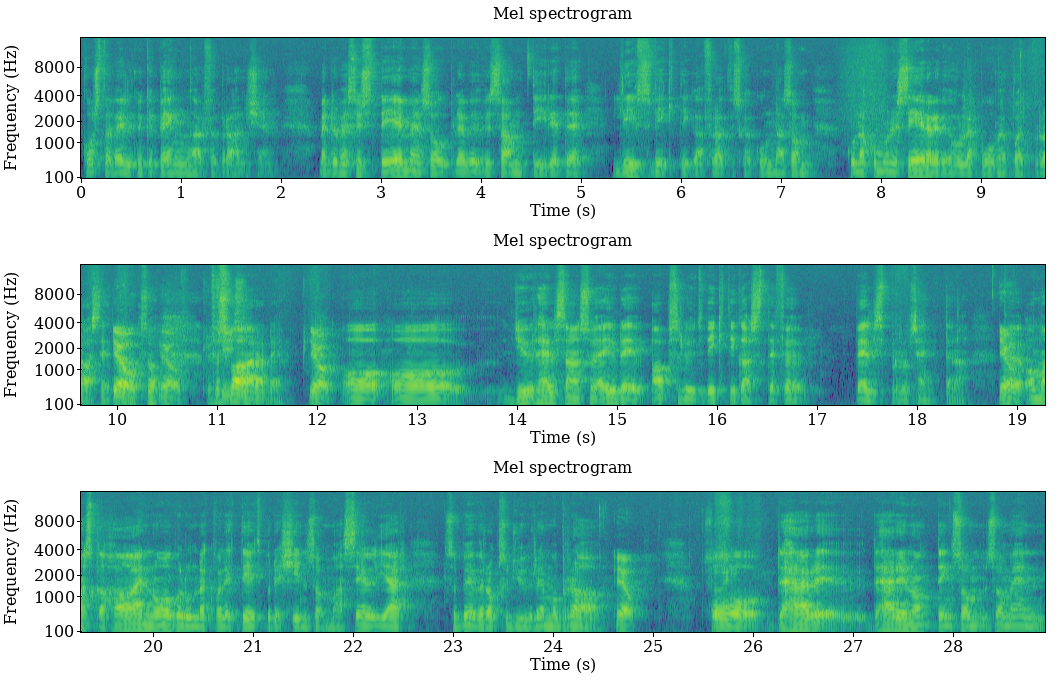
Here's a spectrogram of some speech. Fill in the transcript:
kostar väldigt mycket pengar för branschen. Men de här systemen så upplever vi samtidigt är livsviktiga för att vi ska kunna, som, kunna kommunicera det vi håller på med på ett bra sätt Ja, och också ja, försvara det. ja, Och, och djurhälsan så är ju det absolut viktigaste för pälsproducenterna. För om man ska ha en någorlunda kvalitet på det skinn som man säljer så behöver också djuren må bra. Och det här, det här är ju någonting som, som är en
